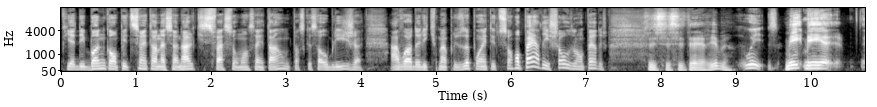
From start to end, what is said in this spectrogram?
qu'il y ait des bonnes compétitions internationales qui se fassent au Mont-Saint-Anne parce que ça oblige à avoir de l'équipement plus de pointe et tout ça. On perd des choses, là, on perd des choses. C'est terrible. Oui, Mais, mais euh,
